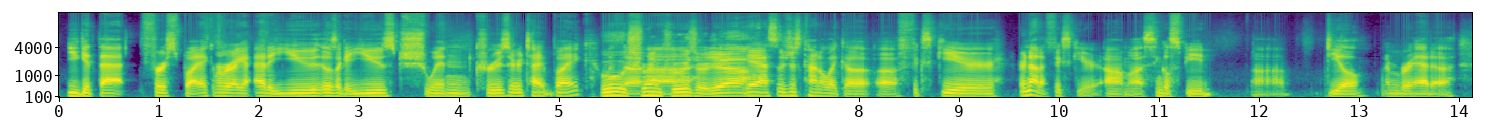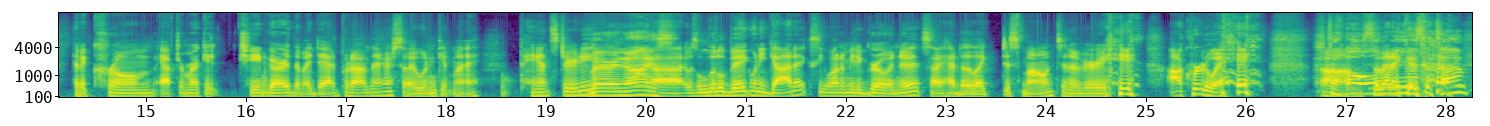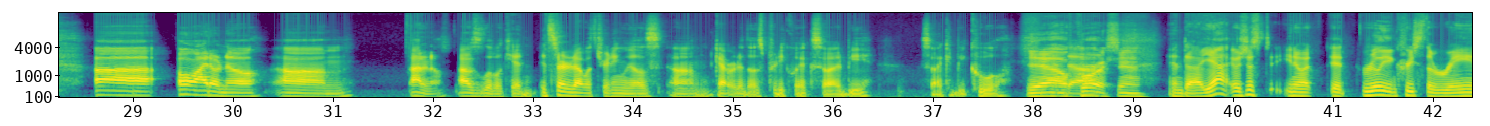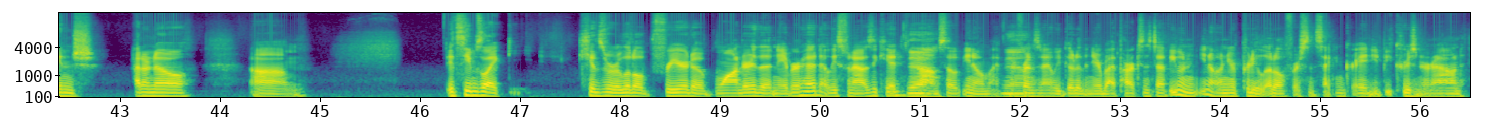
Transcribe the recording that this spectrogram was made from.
you get that first bike. I remember I had a used. It was like a used Schwinn Cruiser type bike. Ooh, a, Schwinn uh, Cruiser, yeah. Yeah, so it was just kind of like a, a fixed gear, or not a fixed gear, um, a single speed uh, deal. I remember I had a had a chrome aftermarket chain guard that my dad put on there, so I wouldn't get my pants dirty. Very nice. Uh, it was a little big when he got it because he wanted me to grow into it, so I had to like dismount in a very awkward way. Um, so that I could. at the time? uh, oh, I don't know. Um, I don't know. I was a little kid. It started out with training wheels. Um, got rid of those pretty quick, so I'd be, so I could be cool. yeah, and, of uh, course, yeah. And uh, yeah, it was just you know it, it really increased the range. I don't know. Um, it seems like kids were a little freer to wander the neighborhood, at least when I was a kid. Yeah. Um, so you know, my, my friends and I would go to the nearby parks and stuff. Even you know, when you're pretty little, first and second grade, you'd be cruising around.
